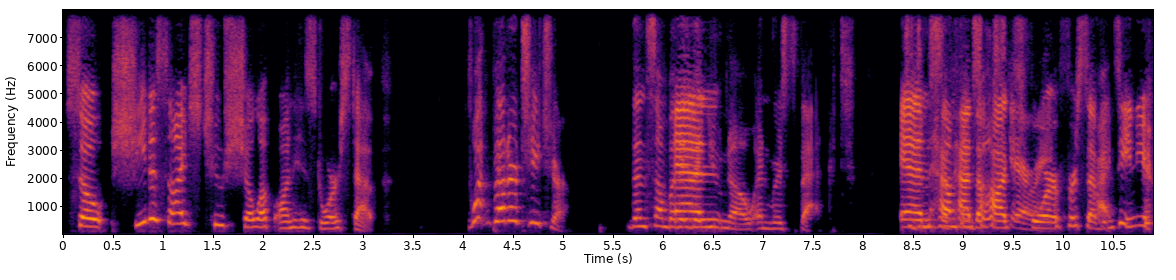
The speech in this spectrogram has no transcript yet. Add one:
So she decides to show up on his doorstep. What better teacher than somebody and, that you know and respect? And have had the so hots scary. for for 17 right. years.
